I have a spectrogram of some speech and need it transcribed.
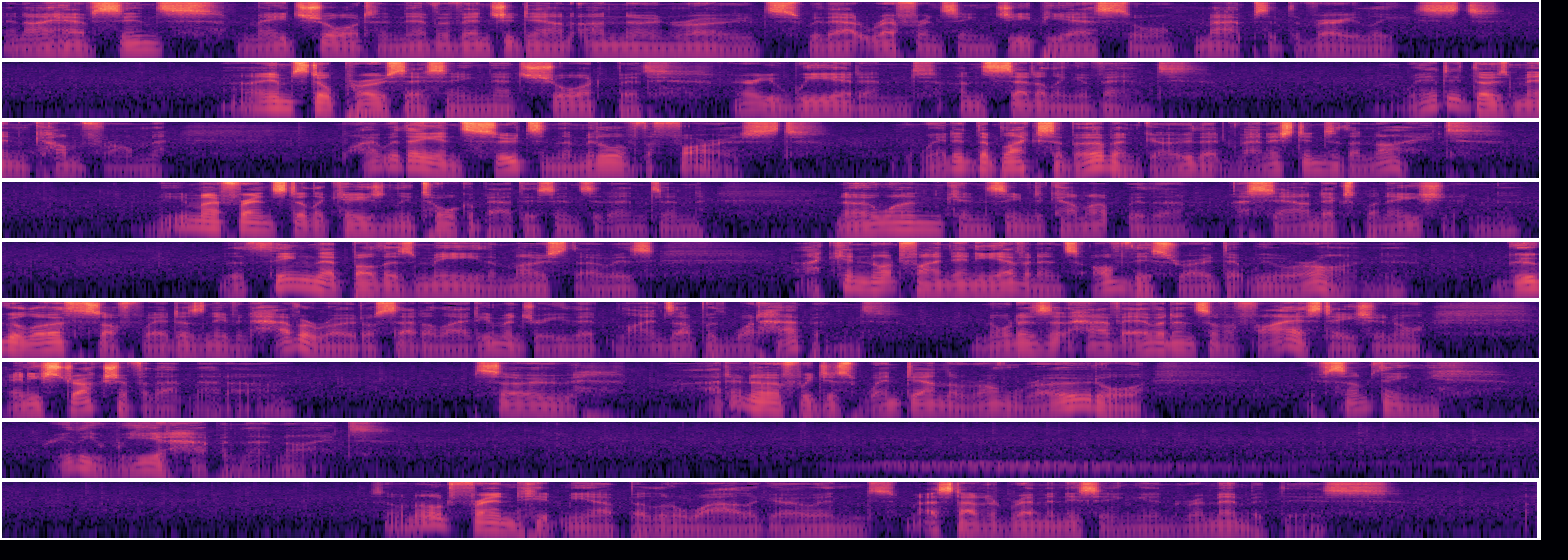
and I have since made sure to never venture down unknown roads without referencing GPS or maps at the very least. I am still processing that short but very weird and unsettling event. Where did those men come from? Why were they in suits in the middle of the forest? Where did the black suburban go that vanished into the night? Me and my friends still occasionally talk about this incident, and no one can seem to come up with a, a sound explanation. The thing that bothers me the most, though, is I cannot find any evidence of this road that we were on. Google Earth software doesn't even have a road or satellite imagery that lines up with what happened, nor does it have evidence of a fire station or any structure for that matter. So, I don't know if we just went down the wrong road or if something really weird happened that night. So, an old friend hit me up a little while ago, and I started reminiscing and remembered this.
